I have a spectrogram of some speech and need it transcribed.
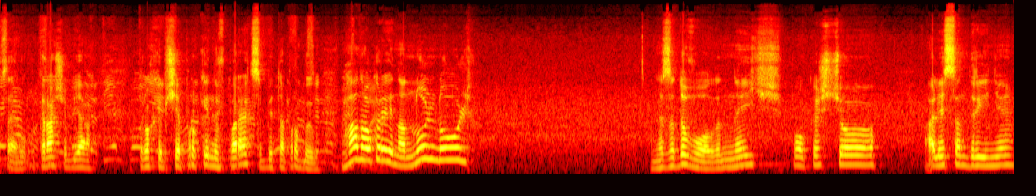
все. Краще б я трохи ще прокинув вперед собі та пробив. Гана Україна 0-0. Незадоволений поки що Алісандріні.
